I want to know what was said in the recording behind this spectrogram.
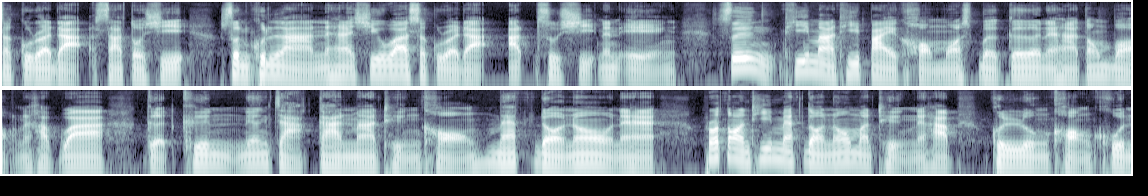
สกุระดะซาโตชิ ส่วนคุณหลานนะฮะชื่อว่าสกุระดะอัตสุชินั่นเอง ซึ่งที่มาที่ไปของมอสเบอร์เกอร์นะฮะต้องบอกนะครับว่าเกิดขึ้นเนื่องจากการมาถึงของแมคโดนัลล์นะฮะเพราะตอนที่แมคโดนัลล์มาถึงนะครับ คุณลุงของคุณ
